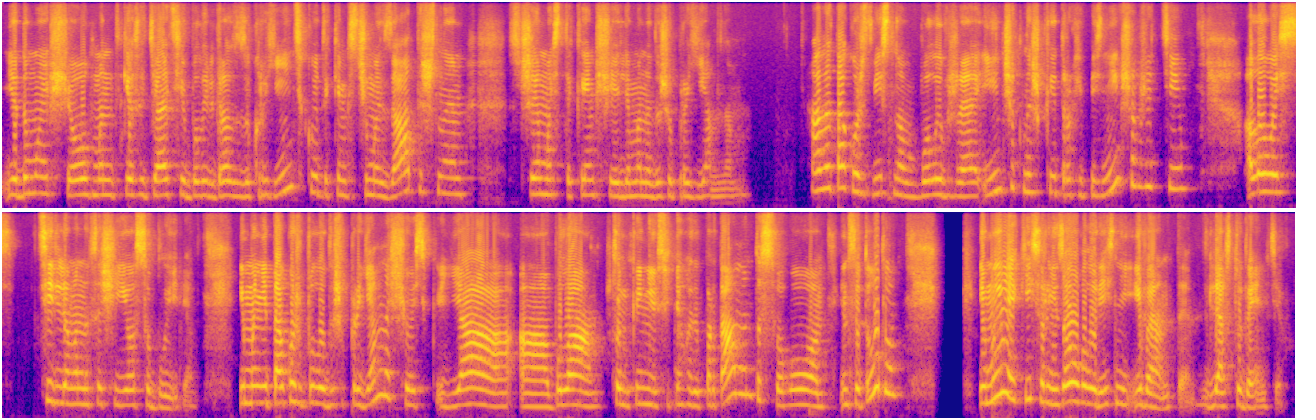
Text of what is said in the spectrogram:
я думаю, що в мене такі асоціації були відразу з українською, таким з чимось затишним, з чимось таким, що є для мене дуже приємним. Але також, звісно, були вже інші книжки трохи пізніше в житті. Але ось ці для мене все ще є особливі. І мені також було дуже приємно, що ось я а, була членкиною освітнього департаменту свого інституту, і ми якісь організовували різні івенти для студентів.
